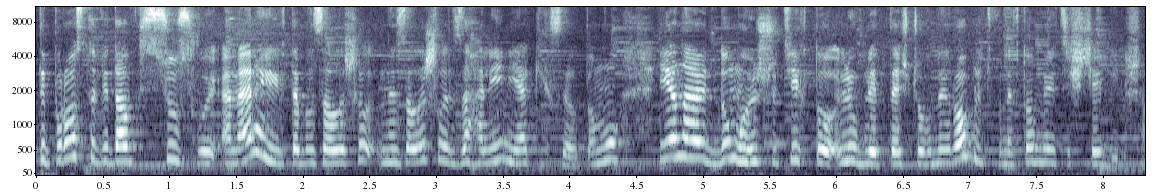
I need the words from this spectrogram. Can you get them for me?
ти просто віддав всю свою енергію, і в тебе залишили не залишили взагалі ніяких сил. Тому я навіть думаю, що ті, хто люблять те, що вони роблять, вони втомлюються ще більше.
